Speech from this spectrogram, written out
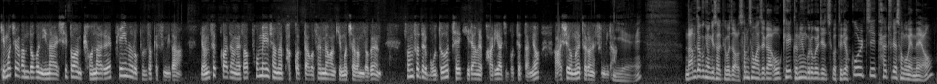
김호철 감독은 이날 시도한 변화를 패인으로 분석했습니다. 연습 과정에서 포메이션을 바꿨다고 설명한 김호철 감독은 선수들 모두 제 기량을 발휘하지 못했다며 아쉬움을 드러냈습니다. 예. 남자부 경기 살펴보죠. 삼성화재가 OK 금융그룹을 제치고 드디어 꼴찌 탈출에 성공했네요.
